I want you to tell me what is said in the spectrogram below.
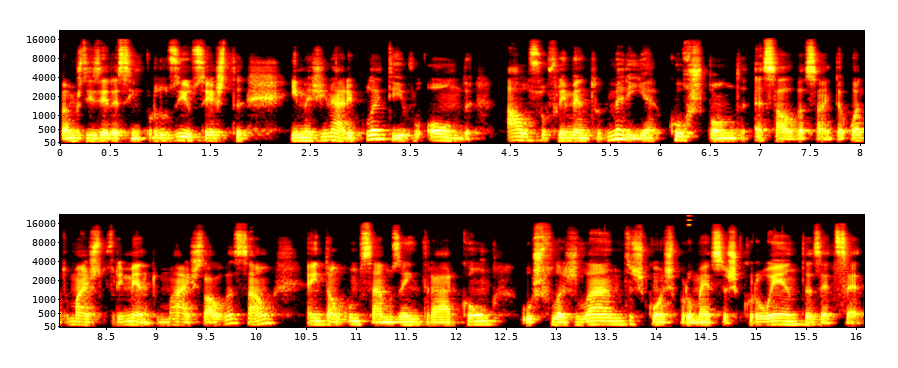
Vamos dizer assim, produziu-se este imaginário coletivo onde ao sofrimento de Maria corresponde a salvação. Então, quanto mais sofrimento, mais salvação. Então, começamos a entrar com os flagelantes, com as promessas cruentas, etc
